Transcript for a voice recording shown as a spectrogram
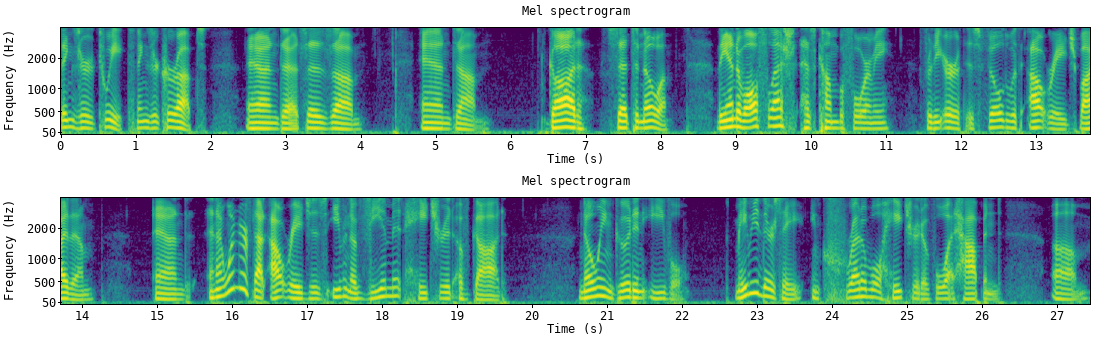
Things are tweaked. Things are corrupt. And uh, it says, um, and um, God said to Noah, The end of all flesh has come before me, for the earth is filled with outrage by them. And and I wonder if that outrage is even a vehement hatred of God, knowing good and evil maybe there's a incredible hatred of what happened um,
